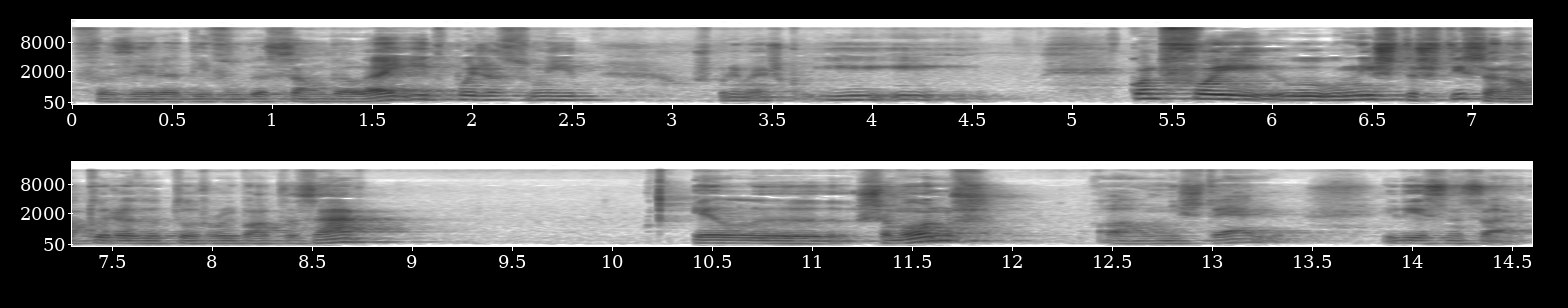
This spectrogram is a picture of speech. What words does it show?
fazer a divulgação da lei e depois assumir os primeiros. E, e quando foi o, o, Ministro da Justiça, na altura, o Dr. Rui Baltazar, ele chamou-nos ao Ministério e disse-nos: olha,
